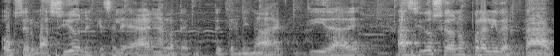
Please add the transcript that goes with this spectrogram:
observaciones que se le hagan a las determinadas actividades, ha sido Ciudadanos por la Libertad.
